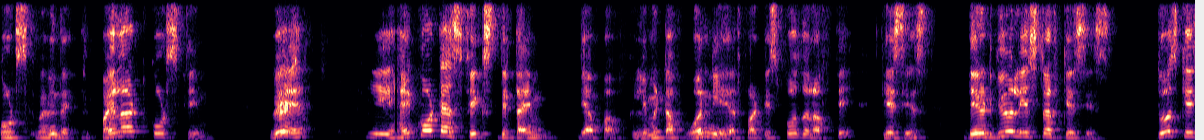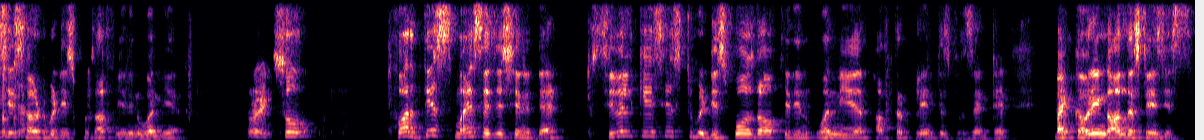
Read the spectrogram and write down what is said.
courts, I mean the pilot court scheme where the High Court has fixed the time the limit of one year for disposal of the cases. They would give a list of cases. Those cases Okay. have to be disposed of within one year. Right. So for this, my suggestion is that civil cases to be disposed of within one year after plaint is presented by covering all the stages.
